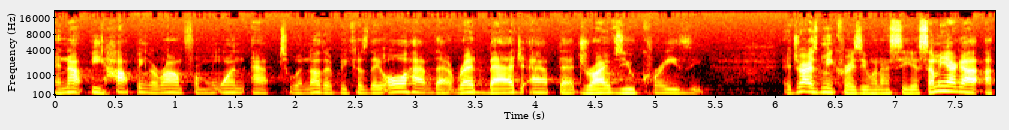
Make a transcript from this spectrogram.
and not be hopping around from one app to another because they all have that red badge app that drives you crazy. It drives me crazy when I see it. Some of y'all got a,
